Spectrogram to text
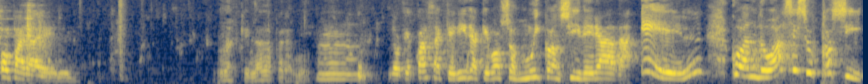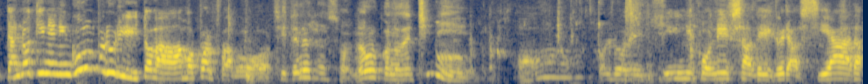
o para él? Más que nada para mí. Mm, Lo que pasa, querida, que vos sos muy considerada. Él, cuando hace sus cositas, no tiene ningún prurito. Vamos, por favor. Sí, tenés razón, ¿no? Con lo de Chini. Ah, con lo de Chini, con esa desgraciada.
